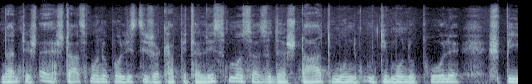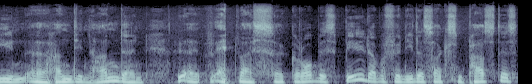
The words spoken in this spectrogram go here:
nannte äh, staatsmonopolistischer Kapitalismus. Also der Staat und die Monopole spielen äh, Hand in Hand. Ein äh, etwas grobes Bild aber für Niedersachsen passt es.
